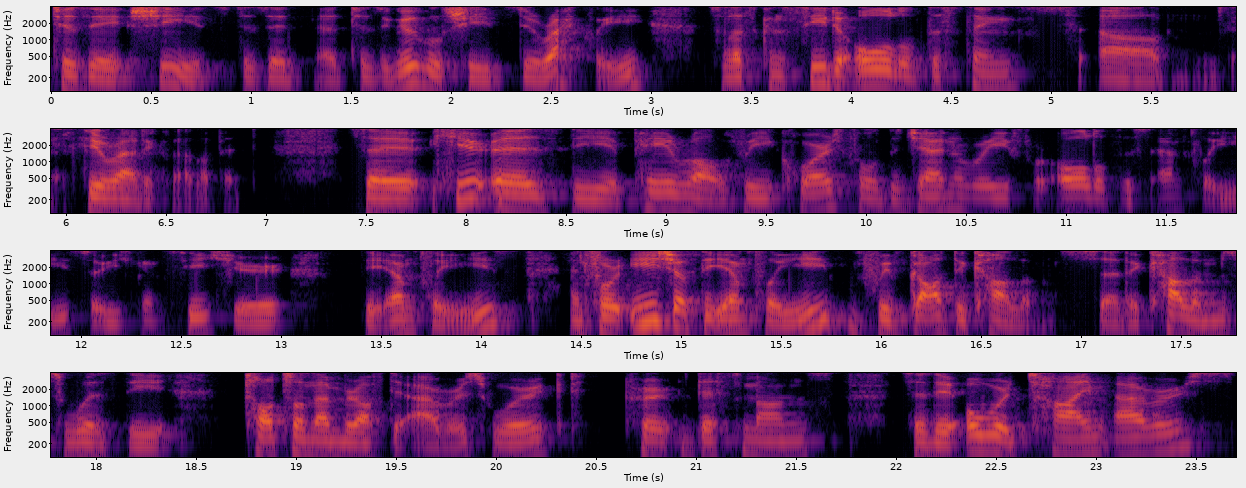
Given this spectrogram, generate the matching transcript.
to the sheets to the uh, to the Google Sheets directly, so let's consider all of these things um, theoretically a little bit. So here is the payroll record for the January for all of these employees. So you can see here the employees, and for each of the employee, we've got the columns. So the columns was the total number of the hours worked per this month, so the overtime hours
